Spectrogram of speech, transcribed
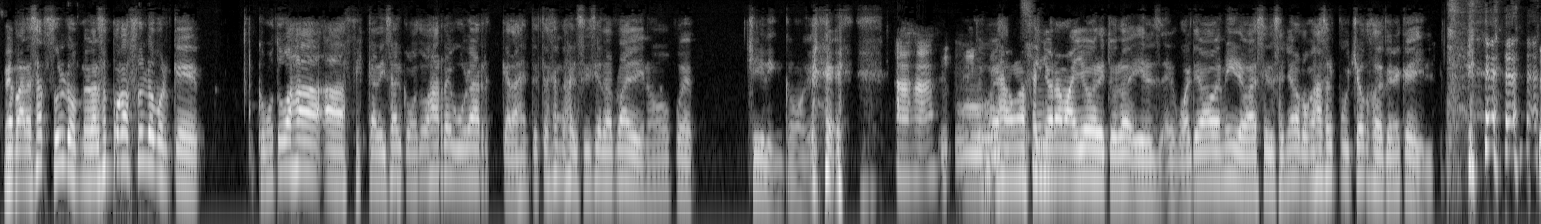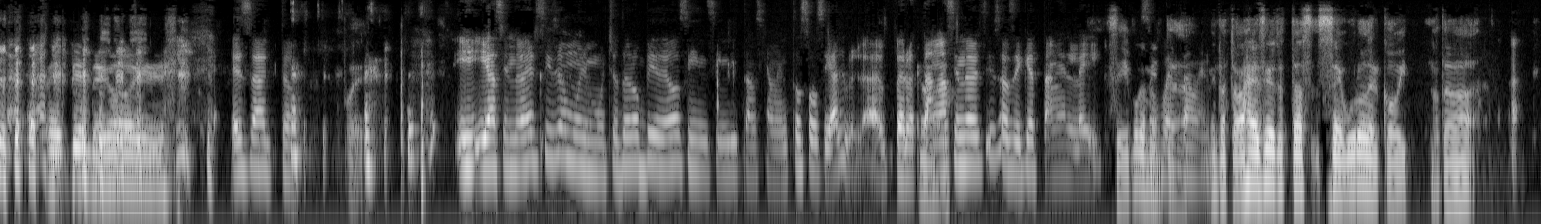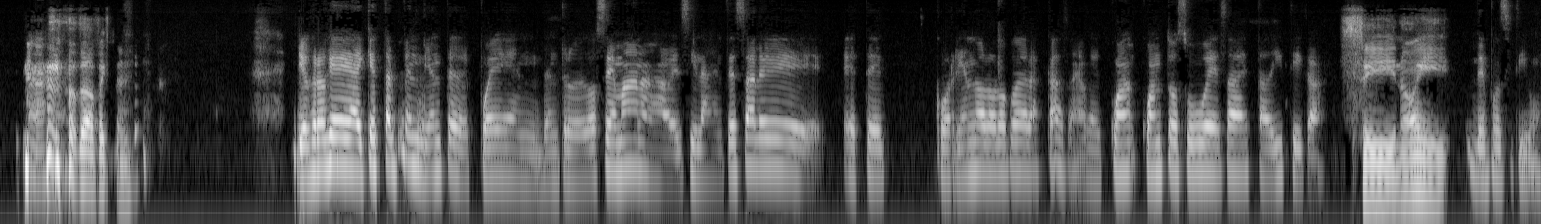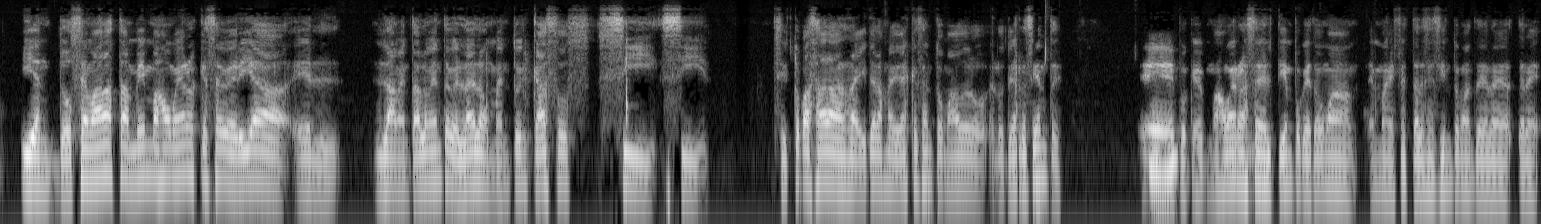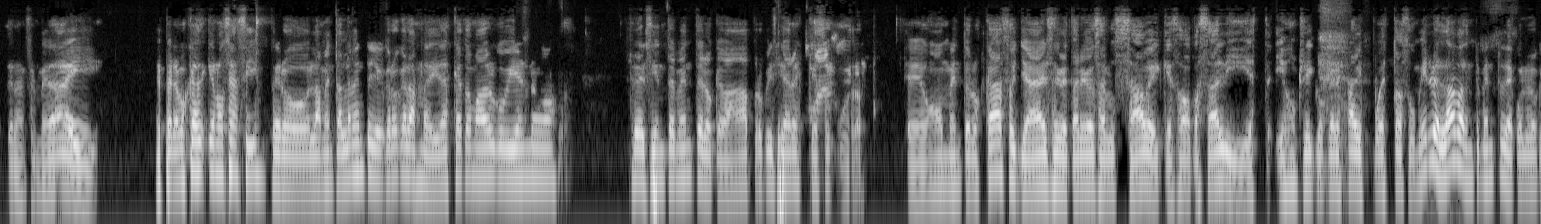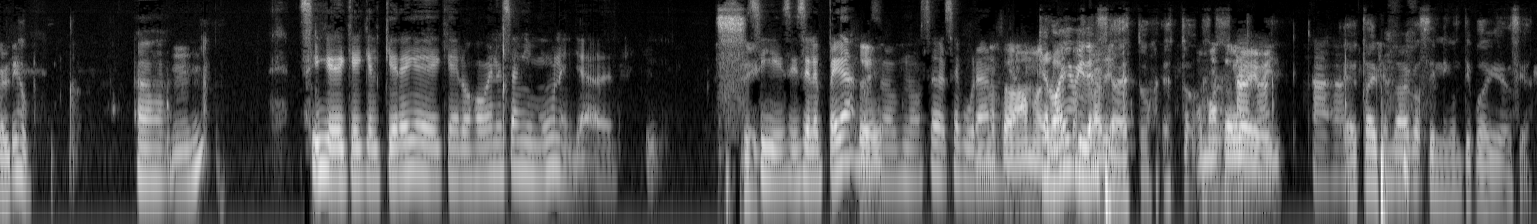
Me parece absurdo, me parece un poco absurdo porque ¿cómo tú vas a, a fiscalizar, cómo tú vas a regular que la gente esté haciendo ejercicio en la playa y no, pues, chilling, como que ajá, tú ves a una Sí. señora mayor y, tú la- y el, el guardia va a venir y le va a decir, señora, pongas a hacer push-ups o se tiene que ir. ¿Me entiendes? Que, exacto. pues, Y, y haciendo ejercicio, muy, muchos de los videos sin, sin distanciamiento social, ¿verdad? Pero están Claro. haciendo ejercicio, así que están en ley. sí, porque mientras, mientras tú hagas ejercicio tú estás seguro del COVID, no te va, Ajá. no te va a afectar. Yo creo que hay que estar pendiente después, en- dentro de dos semanas, a ver si la gente sale este, corriendo a lo loco de las casas, a ver cuán- cuánto sube esa estadística Sí, ¿no? Y, de positivo. Y en dos semanas también más o menos que se vería el, lamentablemente, ¿verdad? El aumento en casos si, si, si esto pasara a raíz de las medidas que se han tomado en los días recientes. Eh, porque más o menos ese es el tiempo que toma en manifestarse síntomas de la, de la, de la enfermedad y esperemos que, que no sea así, pero lamentablemente yo creo que las medidas que ha tomado el gobierno recientemente lo que van a propiciar es que eso ocurra. Eh, un aumento de los casos, ya el secretario de salud sabe que eso va a pasar y, este- y es un riesgo que él está dispuesto a asumir, ¿verdad? Aparentemente, de acuerdo a lo que él dijo. Ajá. Ujú. Sí, que, que, él quiere que, que los jóvenes sean inmunes ya. Sí. Sí, si se les pega, Sí. no, se- no se, se curaron. No Que no hay evidencia de esto. Esto Vamos a sobrevivir. Ajá. él está diciendo algo sin ningún tipo de evidencia.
